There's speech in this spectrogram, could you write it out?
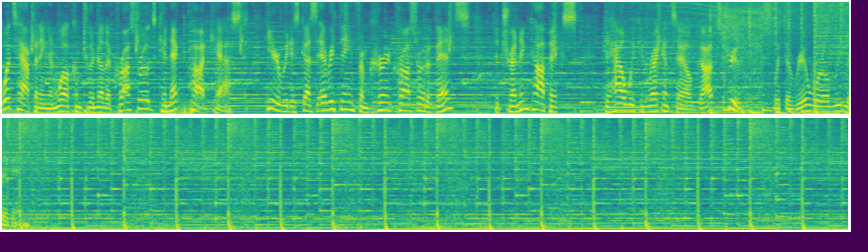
What's happening, and welcome to another Crossroads Connect podcast. Here we discuss everything from current Crossroad events to trending topics to how we can reconcile God's truth with the real world we live in.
